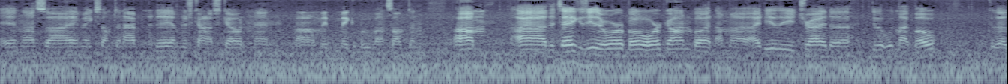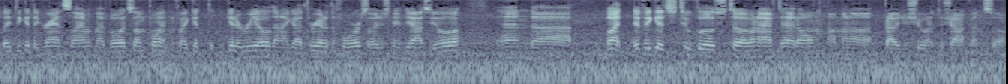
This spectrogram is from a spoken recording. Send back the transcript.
Unless I make something happen today, I'm just kind of scouting and um, maybe make a move on something. Um, uh, the tag is either or bow or gun, but I'm uh, ideally try to do it with my bow because I'd like to get the Grand Slam with my bow at some point. And if I get the, get a Rio, then I got three out of the four, so I just need the Osceola. And uh, but if it gets too close to when I have to head home, I'm gonna probably just shoot it with the shotgun. So,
